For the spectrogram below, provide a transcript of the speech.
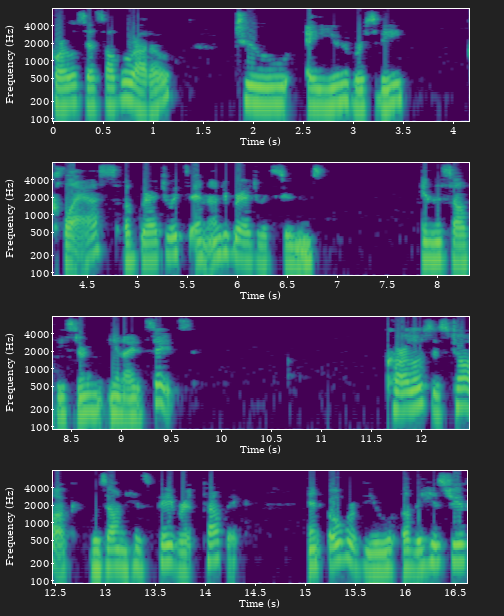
Carlos S. Alvarado to a university class of graduates and undergraduate students in the southeastern United States. Carlos's talk was on his favorite topic, an overview of the history of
